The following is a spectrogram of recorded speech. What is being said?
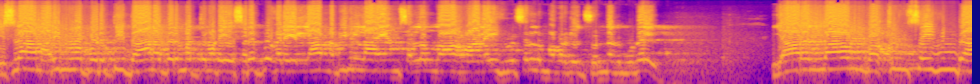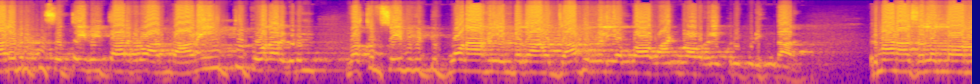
இஸ்லாம் அறிமுகப்படுத்தி தான தர்மத்தினுடைய சிறப்புகளை எல்லாம் நபிகள் நாயம் ஸல்லல்லாஹு அலைஹி செல்லும் அவர்கள் சொன்னது முதல் யாரெல்லாம் வக்கும் செய்கின்ற அளவிற்கு சொத்தை வைத்தார்களோ அந்த அனைத்து தோழர்களும் வக்கும் செய்துவிட்டு போனார்கள் என்பதாக ஜாபுர் அலி அல்லா வான்வா அவர்கள் குறிப்பிடுகின்றார்கள். பெருமானா செல்லல்லாம்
